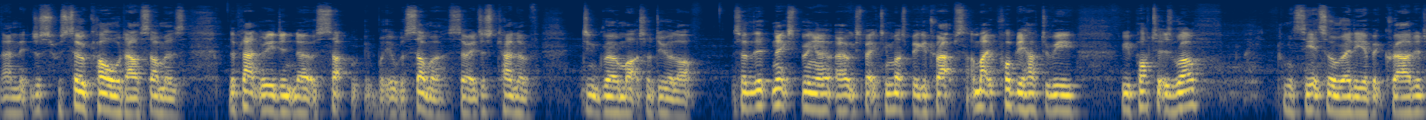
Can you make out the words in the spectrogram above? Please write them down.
and it just was so cold our summers. The plant really didn't know it was, it was summer, so it just kind of didn't grow much or do a lot. So the next spring I'm expecting much bigger traps. I might probably have to re repot it as well. You can see it's already a bit crowded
